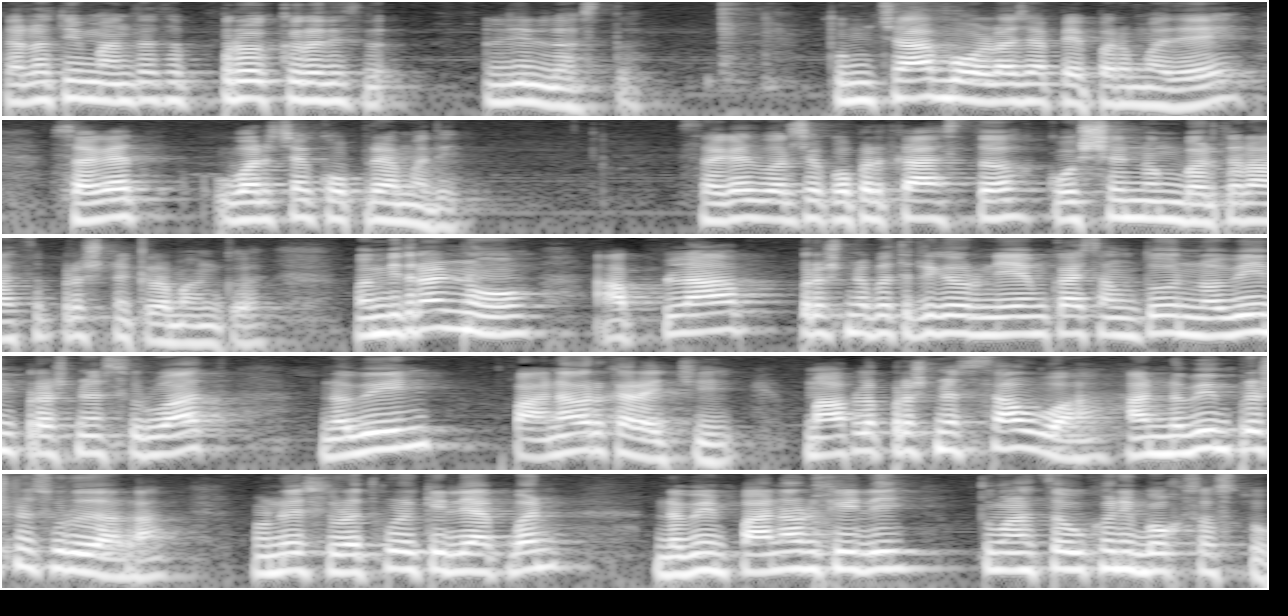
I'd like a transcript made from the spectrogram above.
त्याला तुम्ही म्हणता प्रकर दिस लिहिलं असतं. तुमच्या बोर्डाच्या पेपरमध्ये सगळ्यात वरच्या कोपऱ्यामध्ये सगळ्यात वरच्या कोपऱ्यात काय असतं? क्वेश्चन नंबर तर असं प्रश्न क्रमांक. मग मित्रांनो आपला प्रश्नपत्रिकेवर नियम काय सांगतो? नवीन प्रश्न सुरुवात नवीन पानावर करायची. मग आपला प्रश्न सहावा हा नवीन प्रश्न सुरू झाला. म्हणून सुरुवात कुठे केली आपण? नवीन पानावर केली. तुम्हाला चौकोनी बॉक्स असतो.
